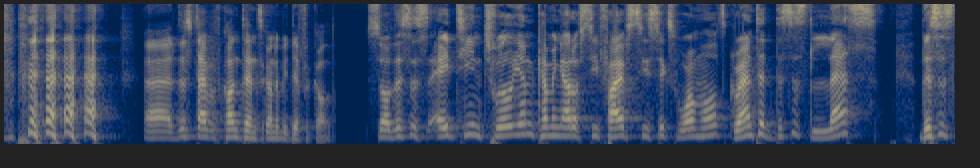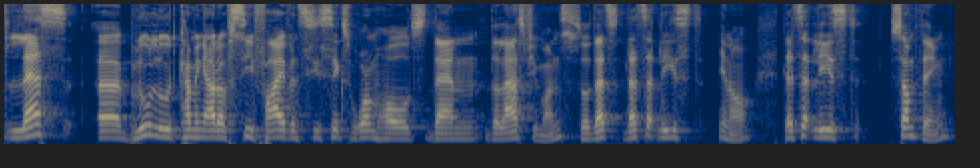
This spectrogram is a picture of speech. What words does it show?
uh, this type of content is going to be difficult. So this is 18 trillion coming out of C5, C6 wormholes. Granted, this is less. This is less uh, blue loot coming out of C5 and C6 wormholes than the last few months. So that's that's at least you know that's at least something.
